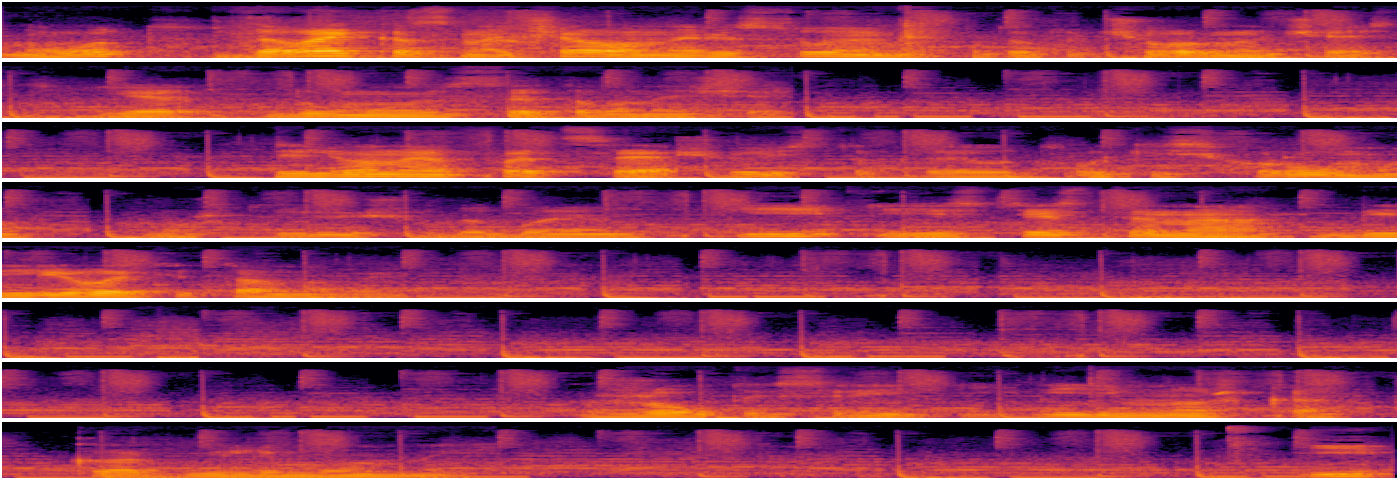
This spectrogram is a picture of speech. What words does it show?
Вот, давай-ка сначала нарисуем вот эту черную часть. Я думаю с этого начать. Зеленая ФЦ. Еще есть такая вот окись хрома. Может ее еще добавим. И, естественно, белила титановые. Желтый средний. И немножко кадмий лимонный. И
